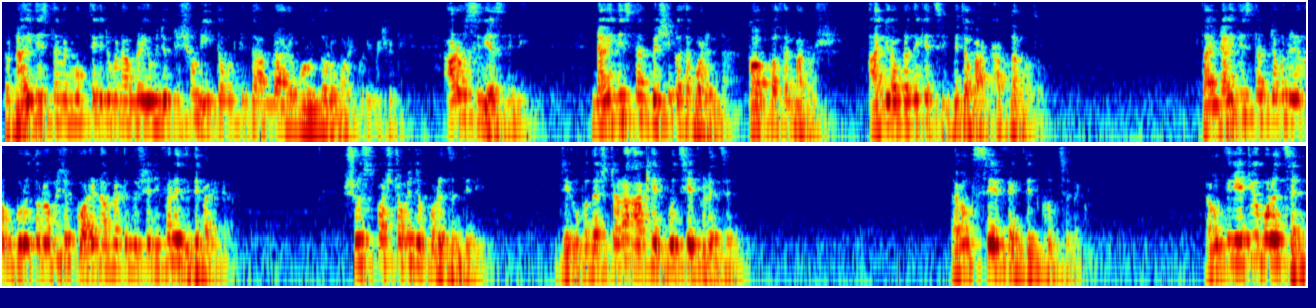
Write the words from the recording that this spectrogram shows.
তো নাহিদ ইসলামের মুখ থেকে যখন আমরা এই অভিযোগটি শুনি, তখন কিন্তু আমরা আরও গুরুতর মনে করি বিষয়টিকে। আরও সিরিয়াসলি নিই। নাহিদ ইসলাম বেশি কথা বলেন না, কম কথার মানুষ। আগেও আমরা দেখেছি, মিতবাক, আপনার মতো। তাই নাহিদ ইসলাম যখন এরকম গুরুতর অভিযোগ করেন, আমরা কিন্তু সেটি ফেলে দিতে পারি না। সুস্পষ্ট অভিযোগ করেছেন তিনি, যে উপদেষ্টারা আখের গুছিয়ে ফেলেছেন এবং সেফ এক্সিট খুঁজছেন এখন। এবং তিনি এটিও বলেছেন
